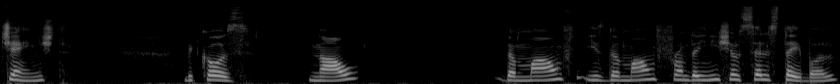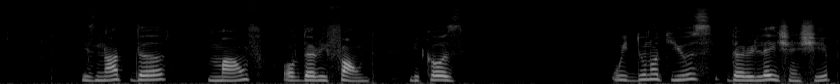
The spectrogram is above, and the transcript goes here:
changed because now the month is the month from the initial sales table is not the month of the refund because we do not use the relationship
